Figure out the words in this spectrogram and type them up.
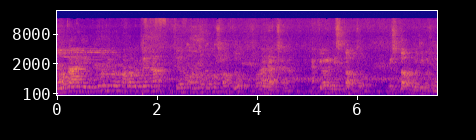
মমতা যে মুখ্যমন্ত্রী কোনো কথা বলছেন না, সেজন্য অন্য কোনো শব্দ শোনা যাচ্ছে না। একেবারে নিস্তব্ধ নিস্তব্ধ জীবনে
